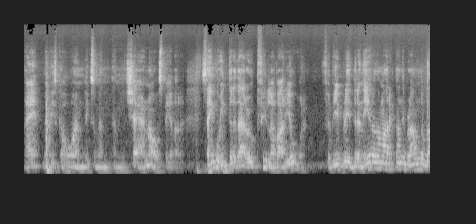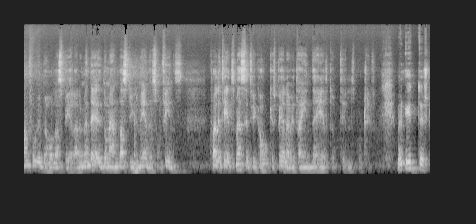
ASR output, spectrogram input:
Nej, men vi ska ha en, liksom en, en kärna av spelare. Sen går inte det där att uppfylla varje år. För vi blir dränerade av marknaden ibland och ibland får vi behålla spelare. Men det är de enda styrmedel som finns kvalitetsmässigt vilka hockeyspelare vi tar in, det är helt upp till sportchefen. Men ytterst,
